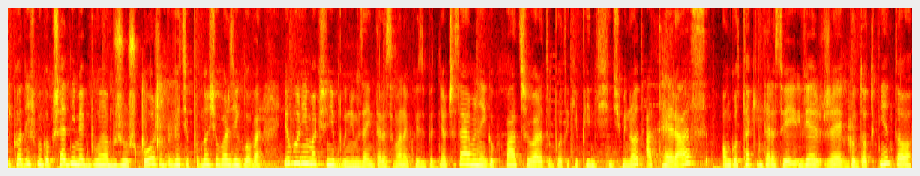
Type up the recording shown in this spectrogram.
i kładliśmy go przed nim, jak był na brzuszku, żeby, wiecie, podnosił bardziej głowę. I ogólnie Maksiu nie był nim zainteresowany jakoś zbytnio. Czasami na niego popatrzył, ale to było takie 5-10 minut. A teraz on go tak interesuje i wie, że jak go dotknie, to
